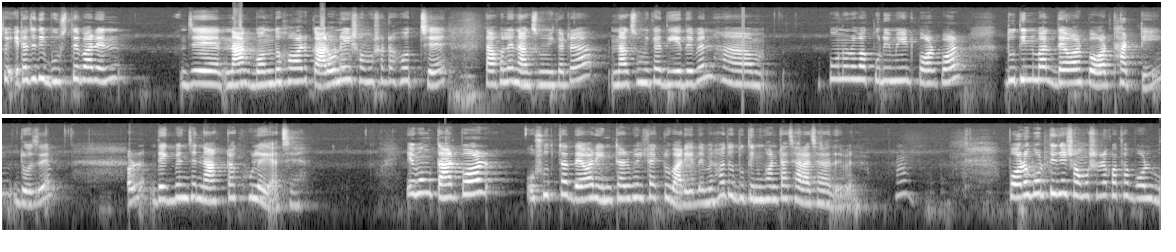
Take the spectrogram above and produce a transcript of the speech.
তো এটা যদি বুঝতে পারেন যে নাক বন্ধ হওয়ার কারণেই সমস্যাটা হচ্ছে, তাহলে নাকঝুমিকাটা নাকঝুমিকা দিয়ে দেবেন পনেরো বা কুড়ি মিনিট পর পর, দু তিনবার দেওয়ার পর থার্টি ডোজে দেখবেন যে নাকটা খুলে গেছে। এবং তারপর ওষুধটা দেওয়ার ইন্টারভেলটা একটু বাড়িয়ে দেবেন, হয়তো দু তিন ঘণ্টা ছাড়া ছাড়া দেবেন। পরবর্তী যে সমস্যাটার কথা বলব,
